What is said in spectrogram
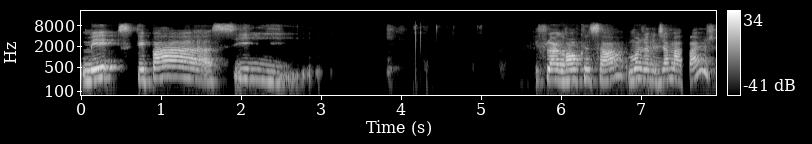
Mais ce n'était pas si flagrant que ça. Moi, j'avais déjà ma page.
